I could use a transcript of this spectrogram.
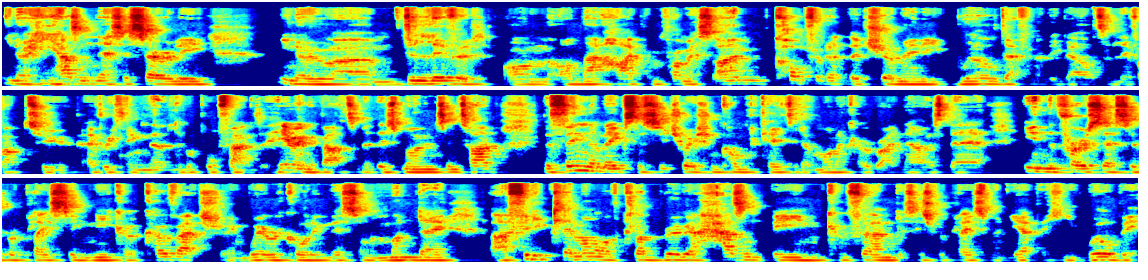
you know, he hasn't necessarily you know, um, delivered on on that hype and promise. I'm confident that Tchouameni will definitely be able to live up to everything that Liverpool fans are hearing about him at this moment in time. The thing that makes the situation complicated at Monaco right now is they're in the process of replacing Niko Kovac. I mean, we're recording this on a Monday. Uh, Philippe Clement of Club Brugge hasn't been confirmed as his replacement yet, but he will be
